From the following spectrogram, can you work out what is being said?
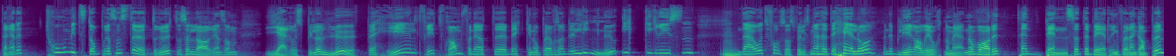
der er det to midtstoppere som støter ut, og så lar en sånn jervspiller løpe helt fritt fram fordi at eh, bekken opphever sånn. Det ligner jo ikke grisen. Det er jo et forsvarsspill som jeg har sett i hele år, men det blir aldri gjort noe med. Nå var det tendenser til bedring før den kampen,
